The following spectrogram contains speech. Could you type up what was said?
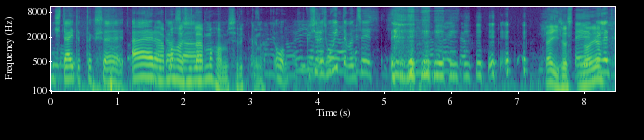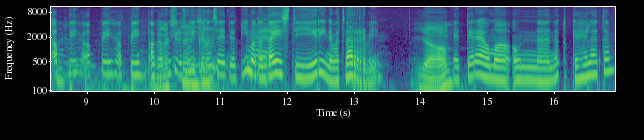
mis täidetakse Läheb maha, siis ääretasa läheb maha, mis seal ikka noh. oh,. kusjuures huvitav on see, et täis vast, nojah, appi, appi, appi, aga kusjuures huvitav on see, et need piimad on täiesti erinevat värvi. et tere oma on äh, natuke heledam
